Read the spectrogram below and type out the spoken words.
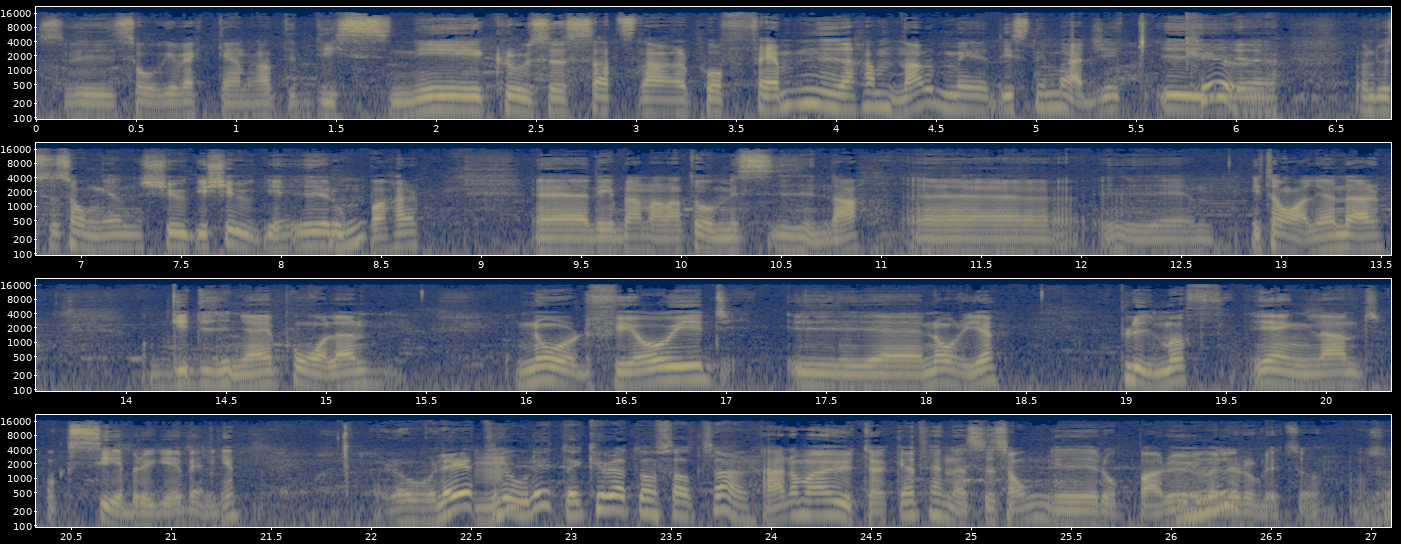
Så vi såg i veckan att Disney Cruises satsar på fem nya hamnar med Disney Magic i. Mm. eh, under säsongen 2020 i Europa här. Eh, det är bland annat då Messina eh, i eh, Italien där, och Gdynia i Polen, Nordfjord i eh, Norge, Plymouth i England och Zeebrugge i Belgien. Roligt, Mm. roligt. Det är kul att de satsar. Ja, de har utökat hennes säsong i Europa. Det är Mm. väldigt roligt. Så. Och så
